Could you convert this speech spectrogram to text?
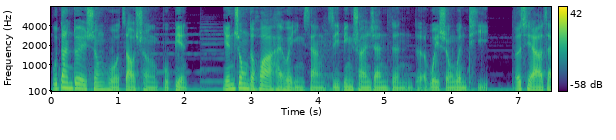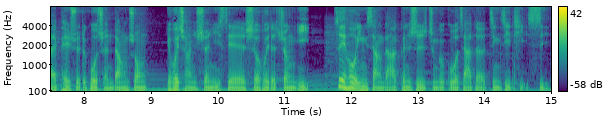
不但对生活造成不便，严重的话还会影响疾病传染等的卫生问题，而且啊在配水的过程当中，也会产生一些社会的争议，最后影响的更是整个国家的经济体系。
